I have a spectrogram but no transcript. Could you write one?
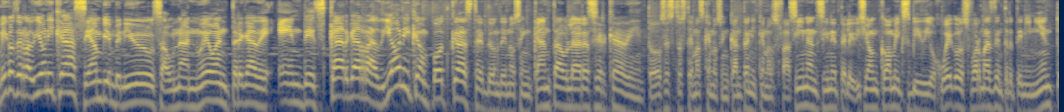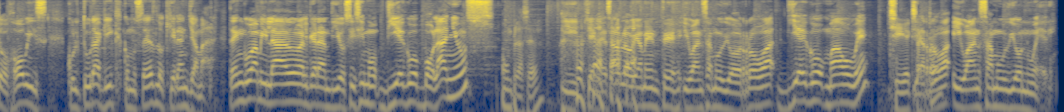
Amigos de Radiónica, sean bienvenidos a una nueva entrega de En Descarga Radiónica, un podcast donde nos encanta hablar acerca de todos estos temas que nos encantan y que nos fascinan, cine, televisión, cómics, videojuegos, formas de entretenimiento, hobbies, cultura geek, como ustedes lo quieran llamar. Tengo a mi lado al grandiosísimo Diego Bolaños. Un placer. Y quien les habla, obviamente, Iván Samudio, arroba Diego Maove. Sí, Y exacto. arroba Iván Samudio 9.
